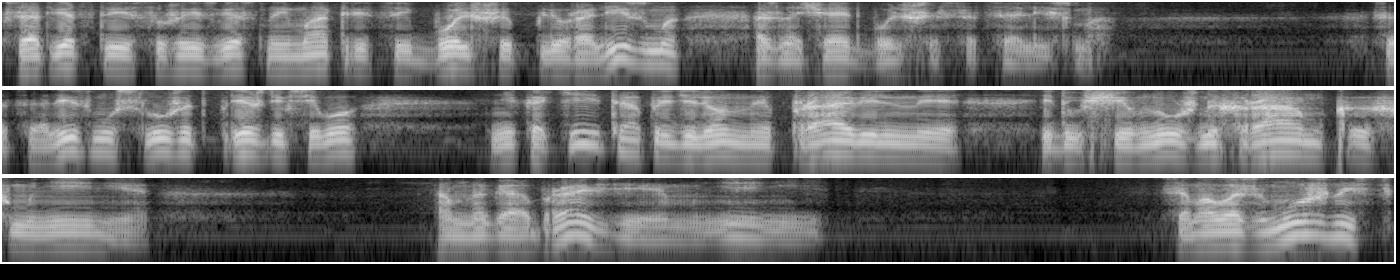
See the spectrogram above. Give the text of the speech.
В соответствии с уже известной матрицей «больше плюрализма» означает «больше социализма». Социализму служат прежде всего не какие-то определенные правильные, идущие в нужных рамках мнения, а многообразие мнений. Сама возможность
